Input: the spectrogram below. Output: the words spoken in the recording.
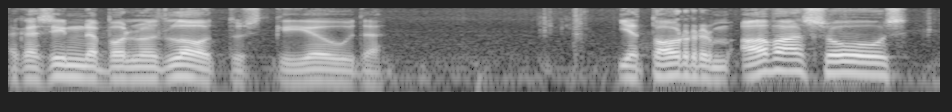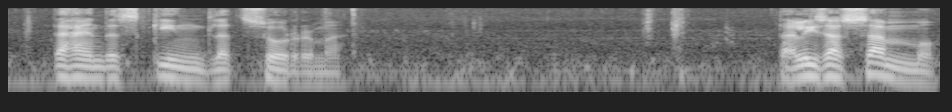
aga sinna polnud lootustki jõuda. ja torm avasoos tähendas kindlat surma. ta lisas sammu,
